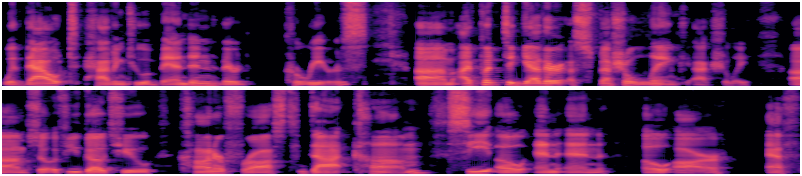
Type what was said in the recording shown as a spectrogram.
without having to abandon their careers. Um, i've put together a special link actually um, so if you go to connorfrost.com, C O N N O R F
